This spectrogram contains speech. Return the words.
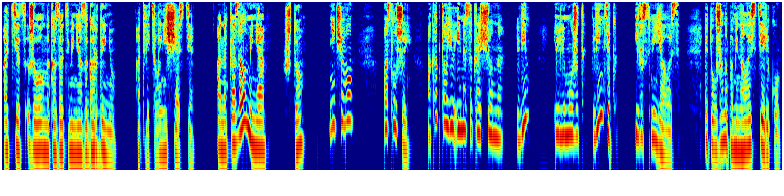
«Отец желал наказать меня за гордыню», — ответила несчастье. А наказал меня. Что? Ничего. Послушай, а как твое имя сокращенно? Вин? Или, может, Винтик? И рассмеялась. Это уже напоминало истерику.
